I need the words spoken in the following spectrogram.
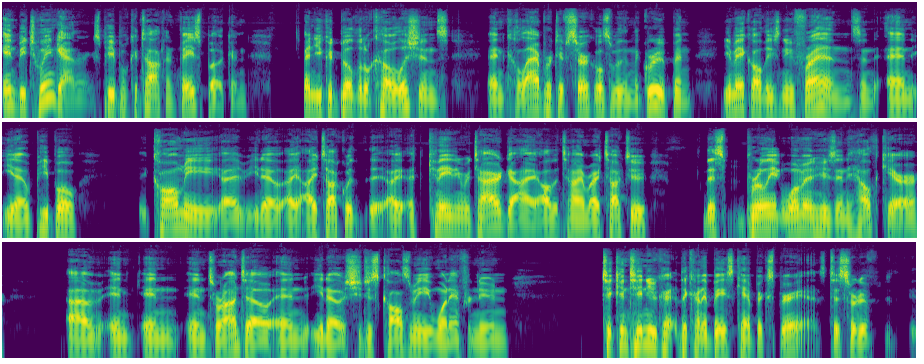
in between gatherings, people could talk on Facebook and and you could build little coalitions and collaborative circles within the group and you make all these new friends and and you know people call me uh, you know I, I talk with uh, a, a, canadian retired guy all the time or i talk to this mm-hmm. brilliant woman who's in healthcare um, in in in toronto and you know she just calls me one afternoon to continue the kind of base camp experience to sort of uh,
